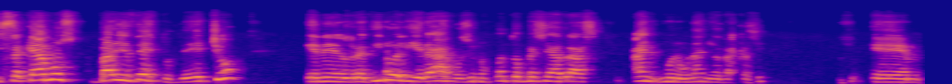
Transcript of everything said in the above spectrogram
y sacamos varios de estos. De hecho, en el retiro de liderazgo, hace unos cuantos meses atrás, bueno, un año atrás casi, eh,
